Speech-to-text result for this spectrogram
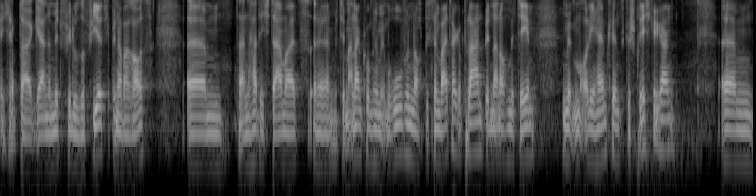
ich habe da gerne mit philosophiert, ich bin aber raus. Ähm, dann hatte ich damals äh, mit dem anderen Kumpel, mit dem Ruven, noch ein bisschen weiter geplant, bin dann auch mit dem, mit dem Olli Helmke ins Gespräch gegangen. Ähm,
